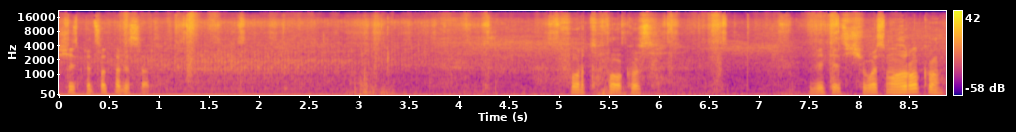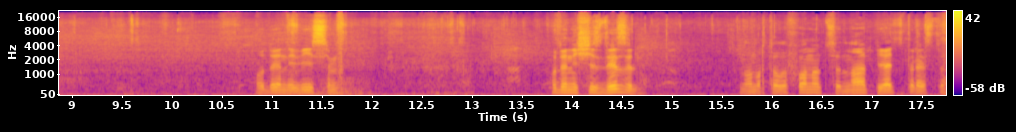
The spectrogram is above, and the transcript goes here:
6550. Ford Focus 2008 року. 1,8. 1,6 дизель. Номер телефону ціна 5300.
